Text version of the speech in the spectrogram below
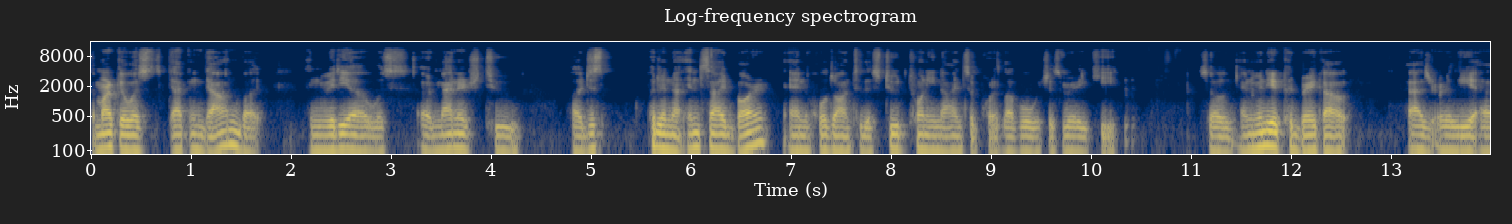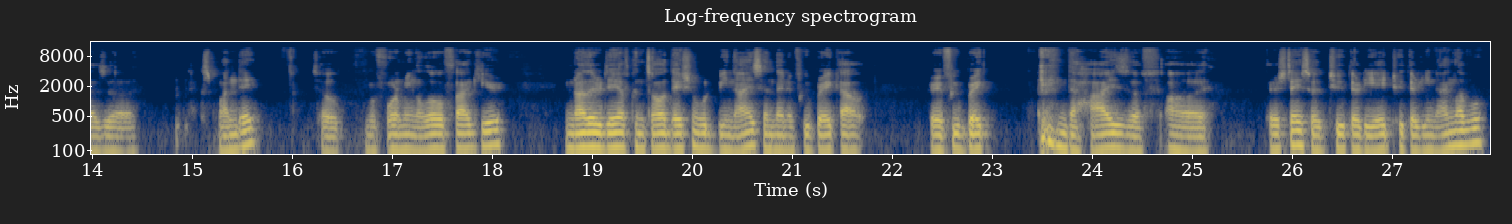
the market was gapping down, but Nvidia was uh, managed to uh, just put in an inside bar and hold on to this 229 support level, which is very key. So Nvidia could break out as early as uh, next Monday. So we're forming a little flag here. Another day of consolidation would be nice, and then if we break out, or if we break the highs of uh, Thursday, so 238, 239 level,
